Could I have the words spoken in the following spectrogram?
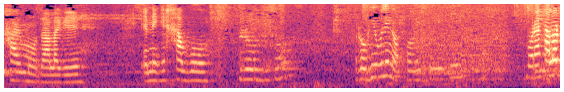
খাই মজা লাগে। এনেকৈ খাব। ৰবি বুলি নকওঁ বৰা চাউলৰ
